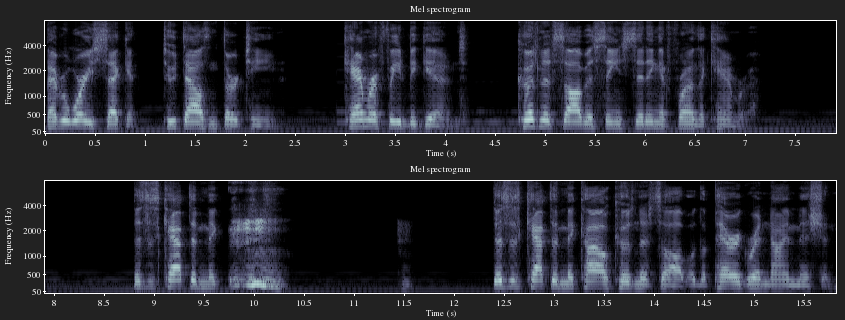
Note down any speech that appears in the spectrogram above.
February 2, 2013 Camera feed begins. Kuznetsov is seen sitting in front of the camera. This is Captain Mik This is Captain Mikhail Kuznetsov of the Peregrine 9 mission.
